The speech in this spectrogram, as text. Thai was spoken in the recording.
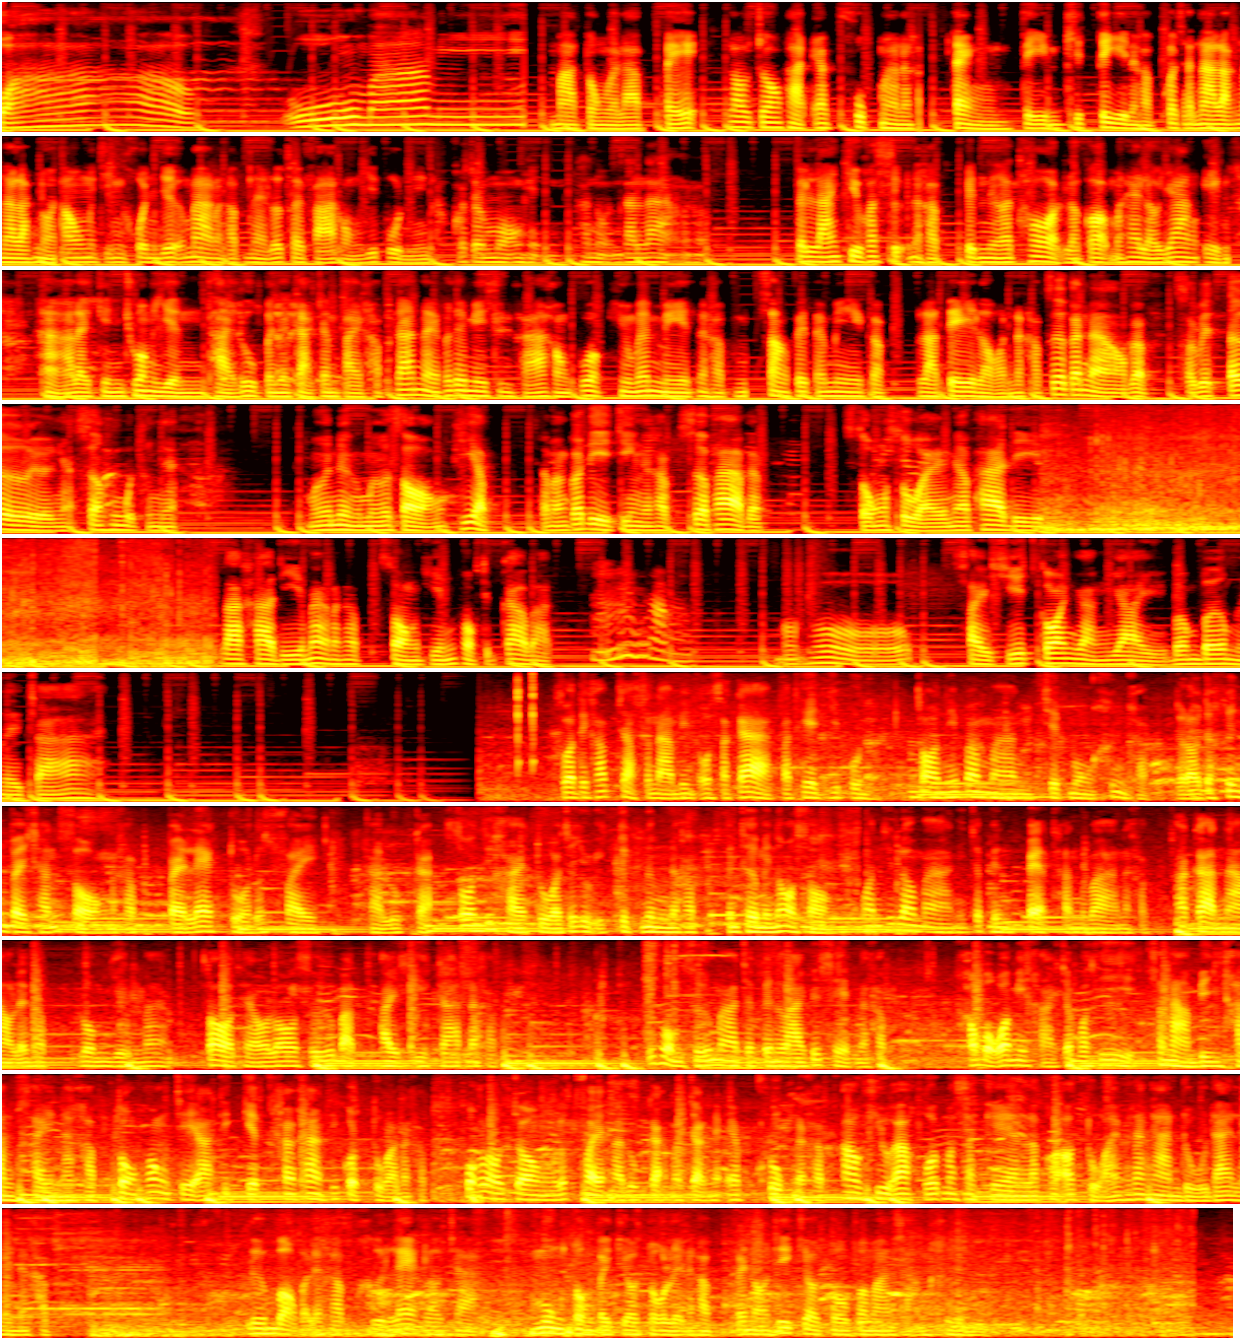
ว้าวอูมามีมาตรงเวลาเป๊ะ เราจองผ่านแอปฟุกมานะครับ แต่งธีมคิตตี้นะครับ ก็จะน่ารักน่ารักหน่อย เอาจริงๆคนเยอะมากนะครับ ในรถไฟฟ้าของญี่ปุ่นนี้ ก็จะมองเห็นถนนด้านล่างนะครับ เป็นร้านคิวคัตสึนะครับ เป็นเนื้อทอดแล้วก็มาให้เราย่างเอง หาอะไรกินช่วงเย็นถ่ายรูปบรรยากาศกันไปครับ ด้านในก็จะมีสินค้าของพวก Human Made นะครับ สั่งเป็นอเมกับลาเต้ร้อนนะครับ เสื้อกันหนาวแบบสเวตเตอร์อย่างเงี้ย เสื้อฮูดอย่างเงี้ย มือหนึ่งมือสองเพียบ แต่มันก็ดีจริงนะครับ เสื้อผ้าแบบทรงสวยเนื้อผ้าดี ราคาดีมากนะครับ2ชิ้น69บาท อืมทโอ้โห ใส่ชีสก้อนอย่างใหญ่เบิ่มๆเลยจ้า สวัสดีครับ จากสนามบินโอซาก้าประเทศญี่ปุ่น ตอนนี้ประมาณ7โมงครึ่งครับ เดี๋ยวเราจะขึ้นไปชั้น 2 นะครับ ไปแลกตั๋วรถไฟ ฮารุกะโซนที่ขายตั๋วจะอยู่อีกตึกหนึ่งนะครับ เป็นเทอร์มินอล2วันที่เรามานี่จะเป็น 8 ธันวานะครับ อากาศหนาวเลยครับ ลมเย็นมาก ต่อแถวรอซื้อบัตร IC Card นะครับ ที่ผมซื้อมาจะเป็นลายพิเศษนะครับเขาบอกว่ามีขายเฉพาะที่สนามบินคันไซนะครับ ตรงห้อง JR Ticket ข้างๆ ที่กดตัวนะครับ พวกเราจองรถไฟฮารุกะมาจากในแอปคลุกนะครับ เอา QR code มาสแกน แล้วก็เอาตั๋วให้พนักงานดูได้เลยนะครับ ลืมบอกไปเลยครับ คืนแรกเราจะมุ่งตรงไปเกียวโตเลยนะครับ ไปนอนที่เกียวโตประมาณ 3 คืน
